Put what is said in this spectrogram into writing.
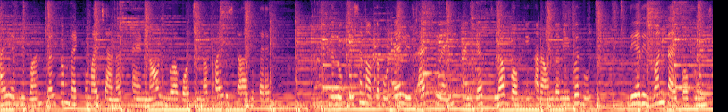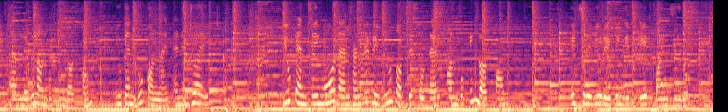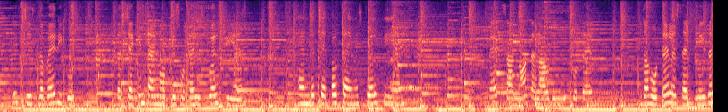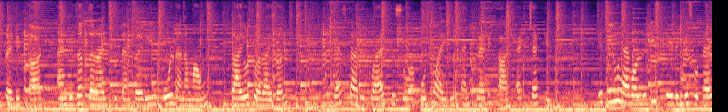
Hi everyone, welcome back to my channel and now you are watching a 5 star hotel. The location of the hotel is excellent and guests love walking around the neighborhood. There is one type of rooms available on booking.com. You can book online and enjoy it. You can see more than 100 reviews of this hotel on booking.com. Its review rating is 8.0 which is the very good. The check-in time of this hotel is 12 pm and the checkout time is 12 pm. Pets are not allowed in this hotel. The hotel accepts major credit cards and reserves the right to temporarily hold an amount prior to arrival. Guests are required to show a photo ID and credit card at check-in. If you have already stayed in this hotel,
